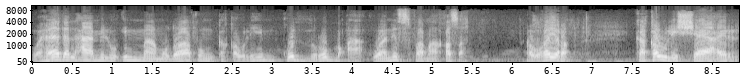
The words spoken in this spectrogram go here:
وهذا العامل إما مضاف كقولهم خذ ربع ونصف ما حصل أو غيره كقول الشاعر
